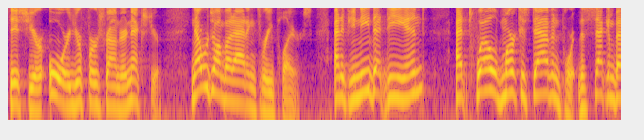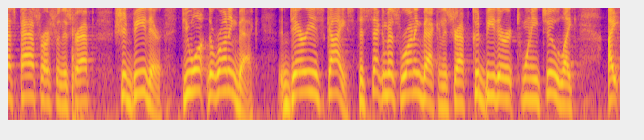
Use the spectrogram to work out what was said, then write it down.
this year or your first rounder next year. Now we're talking about adding three players. And if you need that D end, at 12, Marcus Davenport, the second best pass rusher in this draft, should be there. If you want the running back, Derrius Guice, the second best running back in this draft, could be there at 22. Like, I,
